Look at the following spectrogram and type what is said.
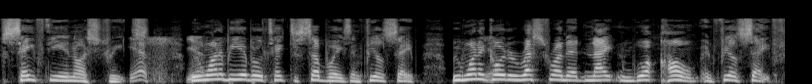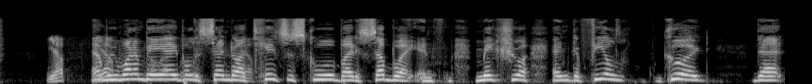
Safety in our streets. Yes, We yes. want to be able to take the subways and feel safe. We want to go to a restaurant at night and walk home and feel safe. Yep. And yep. we want to be able to send our kids to school by the subway and f- make sure and to feel good that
